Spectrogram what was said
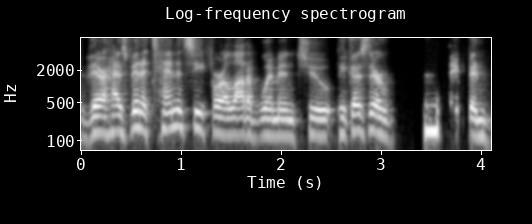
There has been a tendency for a lot of women to because they're they've been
